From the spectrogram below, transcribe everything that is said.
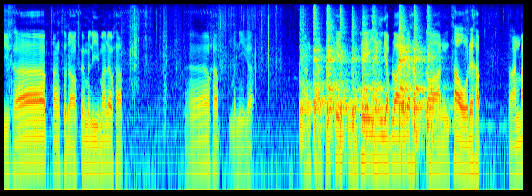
ดีครับทางสดอแฟมิลี่มาแล้วครับอ้าวครับวันนี้ก็หลังจากที่เทปูนเทยังเรียบร้อยแล้วนะครับ ตอนเศร้าด้วยครับ ตอนใบ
